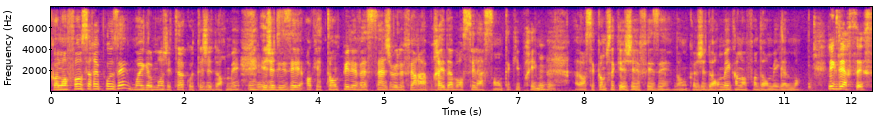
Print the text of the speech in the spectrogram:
Quand l'enfant se reposait, moi également, j'étais à côté, je dormais. Mhm. Et je disais, OK, tant pis les vaisselles, je vais le faire après. D'abord, c'est la santé qui prime. Mhm. Alors, c'est comme ça que je faisais. Donc, je dormais quand l'enfant dormait également. L'exercice.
